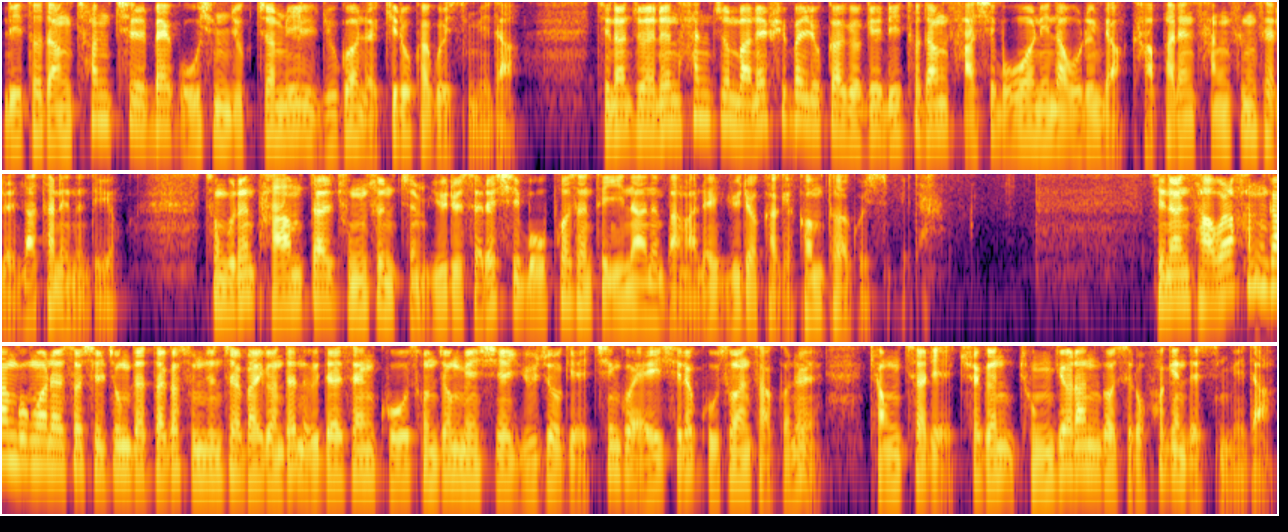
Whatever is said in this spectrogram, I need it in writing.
리터당 1,756.16원을 기록하고 있습니다. 지난주에는 한 주 만에 휘발유 가격이 리터당 45원이나 오르며 가파른 상승세를 나타냈는데요. 정부는 다음 달 중순쯤 유류세를 15% 인하하는 방안을 유력하게 검토하고 있습니다. 지난 4월 한강공원에서 실종됐다가 숨진 채 발견된 의대생 고 손정민 씨의 유족이 친구 A 씨를 고소한 사건을 경찰이 최근 종결한 것으로 확인됐습니다.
